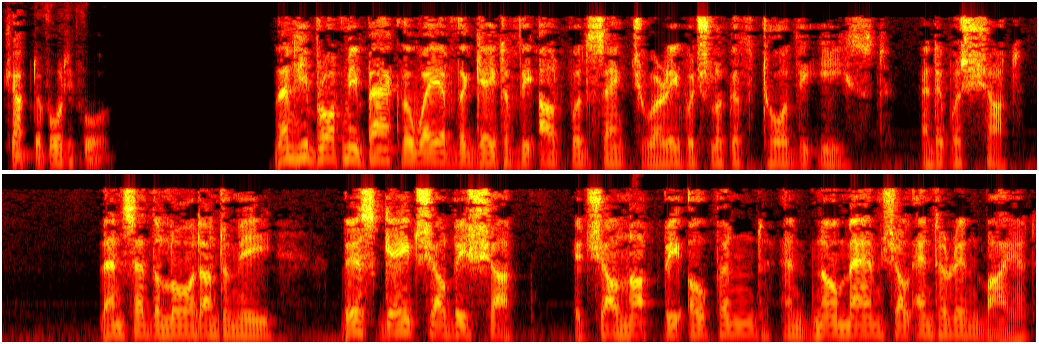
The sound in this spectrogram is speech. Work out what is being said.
Chapter 44 Then he brought me back the way of the gate of the outward sanctuary which looketh toward the east, and it was shut. Then said the Lord unto me, This gate shall be shut, it shall not be opened, and no man shall enter in by it.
